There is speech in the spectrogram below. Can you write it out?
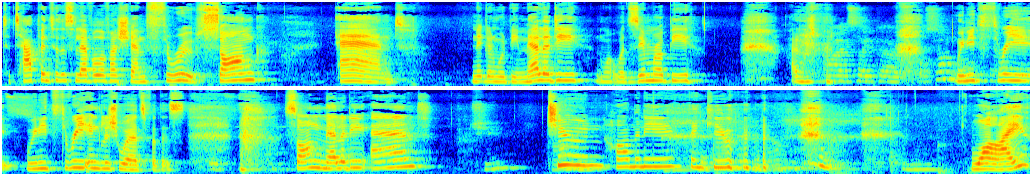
To tap into this level of Hashem through song and nigun would be melody, and what would zimra be? I don't know. Oh, it's like a. We need three. We need three English words for this: song, melody, and Tune. tune, harmony. Thank you. Why?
